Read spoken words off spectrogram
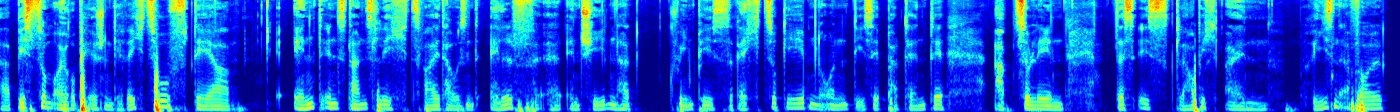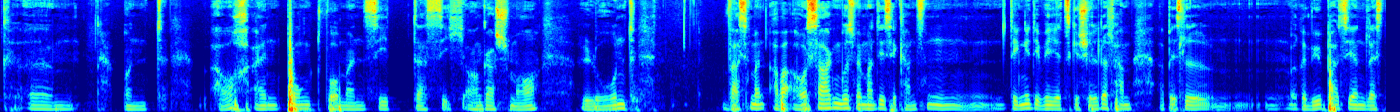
äh, bis zum Europäischen Gerichtshof, der endinstanzlich 2011 äh, entschieden hat, Greenpeace Recht zu geben und diese Patente abzulehnen. Das ist, glaube ich, ein Riesenerfolg ähm, und auch ein Punkt, wo man sieht, dass sich Engagement lohnt. Was man aber auch sagen muss, wenn man diese ganzen Dinge, die wir jetzt geschildert haben, ein bisschen Revue passieren lässt,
